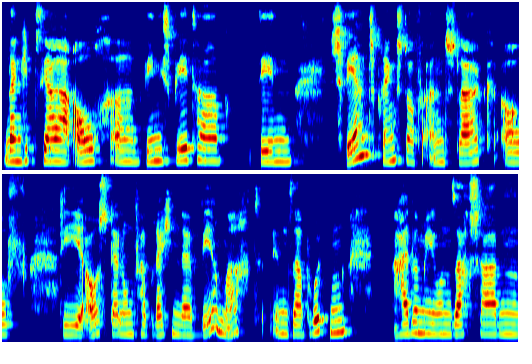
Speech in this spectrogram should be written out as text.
und dann gibt es ja auch äh, wenig später den schweren Sprengstoffanschlag auf die Ausstellung Verbrechen der Wehrmacht in Saarbrücken. Halbe Million Sachschaden,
